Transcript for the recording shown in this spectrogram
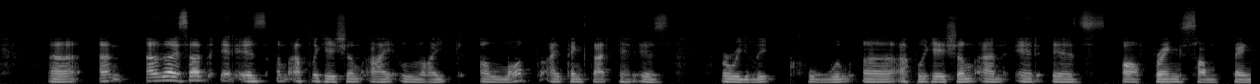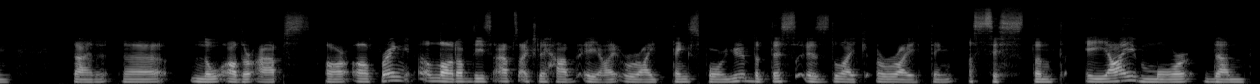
Uh, and as I said, it is an application I like a lot. I think that it is a really cool uh, application and it is offering something that uh, no other apps are offering. A lot of these apps actually have AI write things for you, but this is like a writing assistant AI more than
